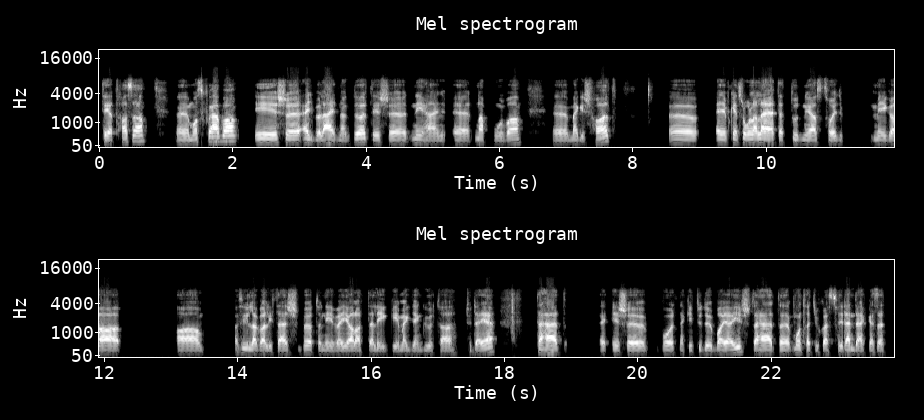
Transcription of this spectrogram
tért haza Moszkvába, és egyből ágynak dőlt, és néhány nap múlva meg is halt. Egyébként róla lehetett tudni azt, hogy még a, a, az illegalitás börtönévei alatt eléggé meggyengült a tüdeje, tehát és volt neki tüdőbaja is, tehát mondhatjuk azt, hogy rendelkezett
